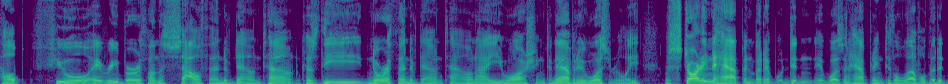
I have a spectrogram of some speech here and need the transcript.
help fuel a rebirth on the south end of downtown because the north end of downtown i.e. Washington Avenue wasn't really was starting to happen but it didn't it wasn't happening to the level that it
